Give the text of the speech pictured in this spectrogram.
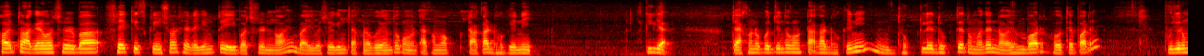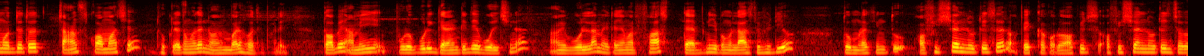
হয়তো আগের বছরের বা ফেক স্ক্রিনশট সেটা কিন্তু এই বছরের নয় বা এই বছরে কিন্তু এখনও পর্যন্ত কোনো টাকা টাকা ঢোকেনি। ক্লিয়ার তো এখনও পর্যন্ত কোনো টাকা ঢোকেনি। ঢুকলে ঢুকতে তোমাদের নভেম্বর হতে পারে। পুজোর মধ্যে তো চান্স কম আছে, ঢুকলে তোমাদের নভেম্বরে হতে পারে। তবে আমি পুরোপুরি গ্যারান্টি দিয়ে বলছি না, আমি বললাম এটাই আমার ফার্স্ট ট্যাবনি এবং লাস্ট ভিডিও তোমরা কিন্তু অফিসিয়াল নোটিশের অপেক্ষা করো। অফিস অফিসিয়াল নোটিশ যত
